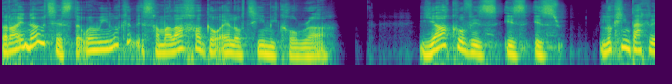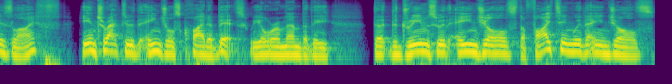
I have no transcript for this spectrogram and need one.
But I noticed that when we look at this, Hamalacha Go'eloti Mikol Ra, Yaakov is, is, is looking back at his life he interacted with angels quite a bit. We all remember the, the, the dreams with angels, the fighting with angels,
